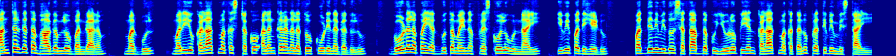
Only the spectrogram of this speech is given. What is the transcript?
అంతర్గత భాగంలో బంగారం మర్బుల్ మరియు కళాత్మక స్టకో అలంకరణలతో కూడిన గదులు గోడలపై అద్భుతమైన ఫ్రెస్కోలు ఉన్నాయి. ఇవి పదిహేడు పద్దెనిమిదో శతాబ్దపు యూరోపియన్ కళాత్మకతను ప్రతిబింబిస్తాయి.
